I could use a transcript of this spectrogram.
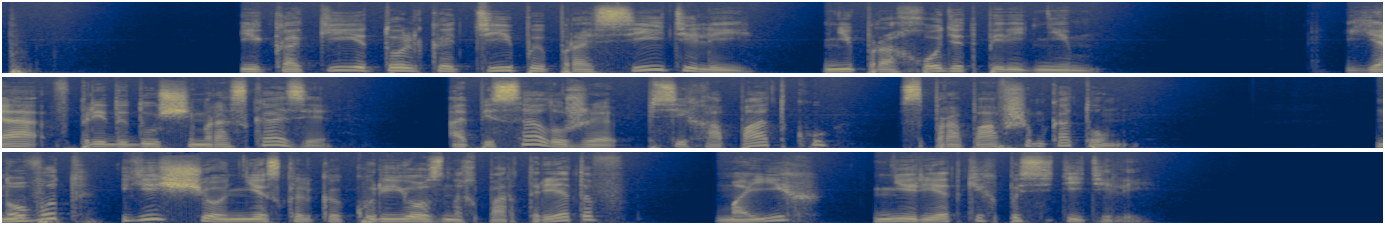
И какие только типы просителей не проходят перед ним – я в предыдущем рассказе описал уже психопатку с пропавшим котом. Но вот еще несколько курьезных портретов моих нередких посетителей.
